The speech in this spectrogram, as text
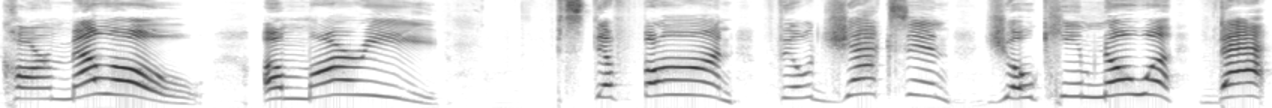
Carmelo, Amar'e, Stephon, Phil Jackson, Joakim Noah. That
